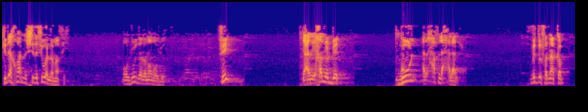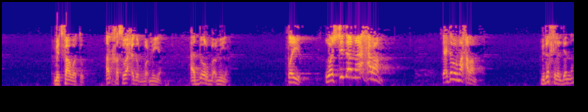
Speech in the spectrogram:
كده يا اخواننا الشيء ده فيه ولا ما فيه؟ موجود ولا ما موجود؟ فيه؟ يعني يخلوا البيت. قول الحفلة حلال. بده الفنان كم؟ بيتفاوتوا أرخص واحد 400 أدوه 400 طيب والشدة ما حرام. يعتبر ما حرام. بدخل الجنة؟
